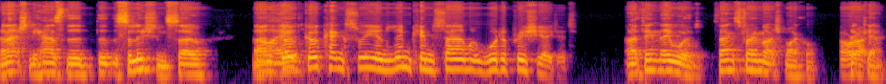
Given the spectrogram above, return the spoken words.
and actually has the the, the solution. So. And Uh, Goh, Keng Swee and Lim Kim San would appreciate it. I think they would. Thanks very much, Michael. All Take right. care.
